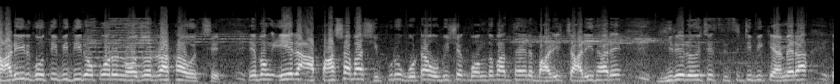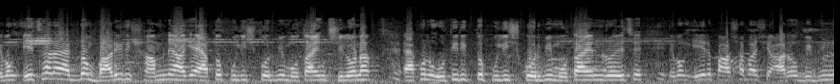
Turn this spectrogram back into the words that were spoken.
গাড়ির গতিবিধির ওপর নজর রাখা হচ্ছে এবং এর পাশাপাশি পুরো গোটা অভিষেক বন্দ্যোপাধ্যায়ের বাড়ির চারিধারে ঘিরে রয়েছে সিসিটিভি ক্যামেরা এবং এছাড়া একদম বাড়ির সামনে আগে এত পুলিশ কর্মী মোতায়েন ছিল না, এখন অতিরিক্ত পুলিশ কর্মী মোতায়েন রয়েছে এবং এর পাশাপাশি আরও বিভিন্ন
